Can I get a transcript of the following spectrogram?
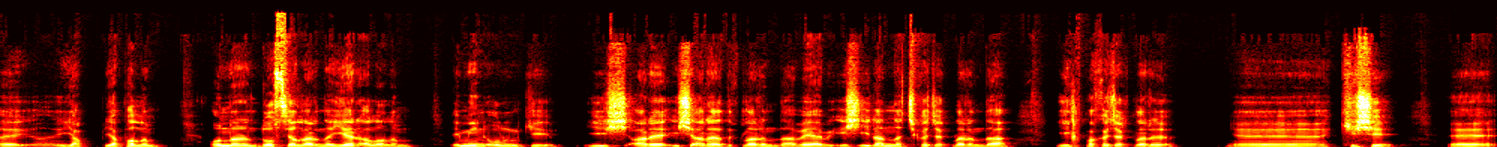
e, yap, yapalım. Onların dosyalarına yer alalım. Emin olun ki iş ara iş aradıklarında veya bir iş ilanına çıkacaklarında ilk bakacakları e, kişi e,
